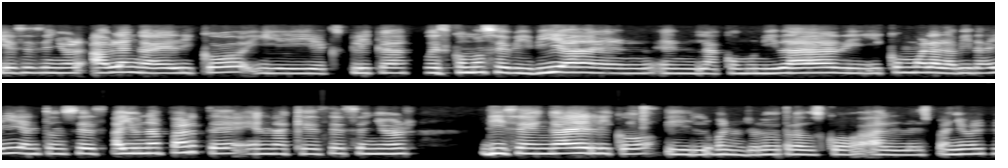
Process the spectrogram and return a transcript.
y ese señor habla en gaélico y explica pues cómo se vivía en, en la comunidad y, y cómo era la vida ahí. Entonces hay una parte en la que ese señor dice en gaélico, y bueno, yo lo traduzco al español,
